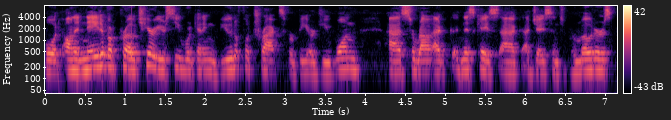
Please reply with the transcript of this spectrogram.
But on a native approach here, you see we're getting beautiful tracks for BRG1, uh, surround, uh, in this case, uh, adjacent to promoters.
